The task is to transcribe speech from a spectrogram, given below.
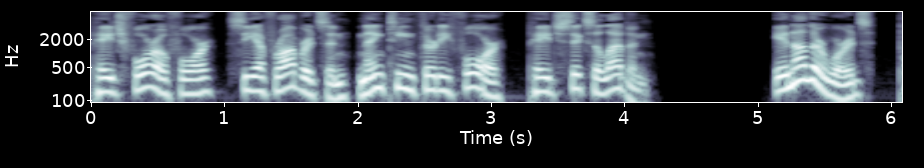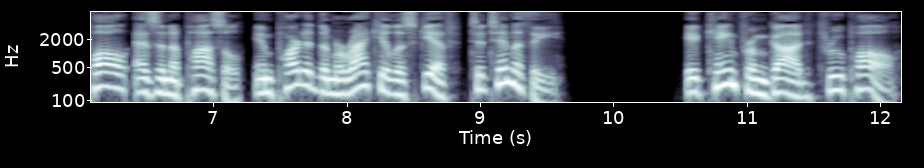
page 404, C.F. Robertson, 1934, page 611. In other words, Paul, as an apostle, imparted the miraculous gift to Timothy. It came from God through Paul.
